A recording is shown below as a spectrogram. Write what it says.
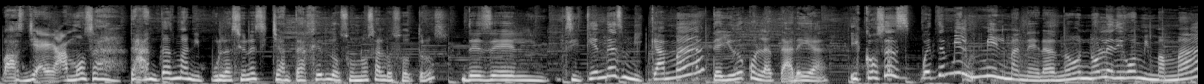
Pues llegamos a tantas manipulaciones y chantajes los unos a los otros. Desde el, si tiendes mi cama, te ayudo con la tarea. Y cosas, pues de mil, mil maneras, ¿no? No le digo a mi mamá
